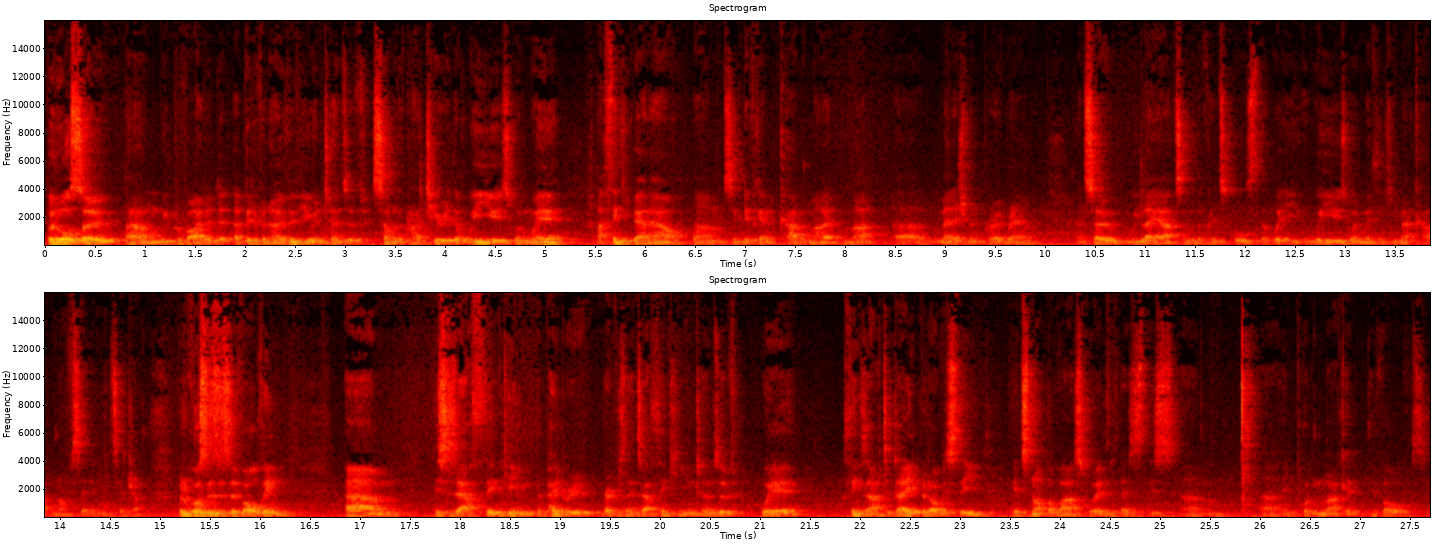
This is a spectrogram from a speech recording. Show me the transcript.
But also, um, we provided a bit of an overview in terms of some of the criteria that we use when we're uh, thinking about our um, significant carbon ma- ma- uh, management program. And so we lay out some of the principles that we, we use when we're thinking about carbon offsetting, etc. But of course, this is evolving. Um, this is our thinking, the paper represents our thinking in terms of where things are to date, but obviously it's not the last word as this um, uh, important market evolves.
